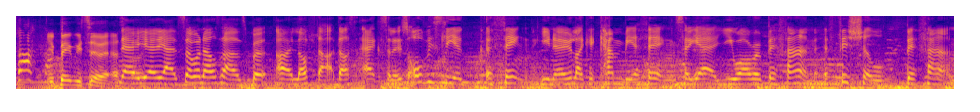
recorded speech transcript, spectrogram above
You beat me to it. No, fine. yeah, yeah. Someone else has, but I love that. That's excellent. It's obviously a, a thing, you know, like it can be a thing. So yeah, you are a Biff fan, official Biff fan.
